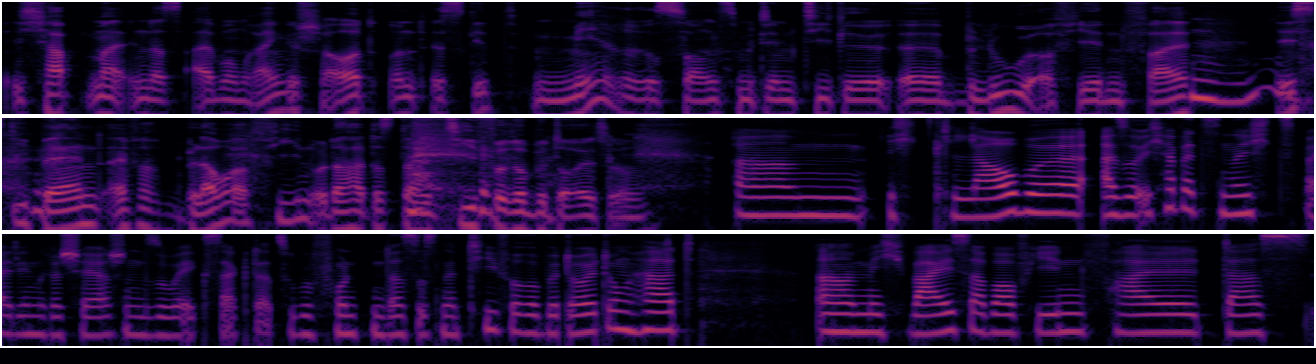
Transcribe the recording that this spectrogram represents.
ich habe mal in das Album reingeschaut und es gibt mehrere Songs mit dem Titel äh, Blue auf jeden Fall. Mhm. Ist die Band einfach blauaffin oder hat das da eine tiefere Bedeutung? Ähm, ich glaube, also ich habe jetzt nichts bei den Recherchen so exakt dazu gefunden, dass es eine tiefere Bedeutung hat. Ähm, ich weiß aber auf jeden Fall, dass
